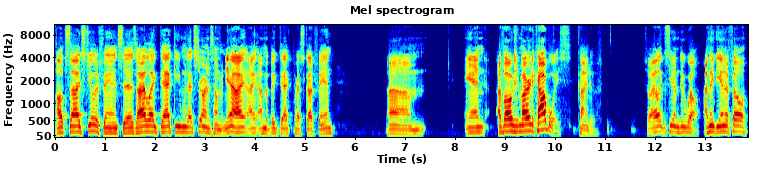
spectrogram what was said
Outside Steeler fan says, I like Dak even without starting his helmet. Yeah, I, I, I'm a big Dak Prescott fan. Um, and I've always admired the Cowboys, kind of. So I like to see them do well. I think the NFL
